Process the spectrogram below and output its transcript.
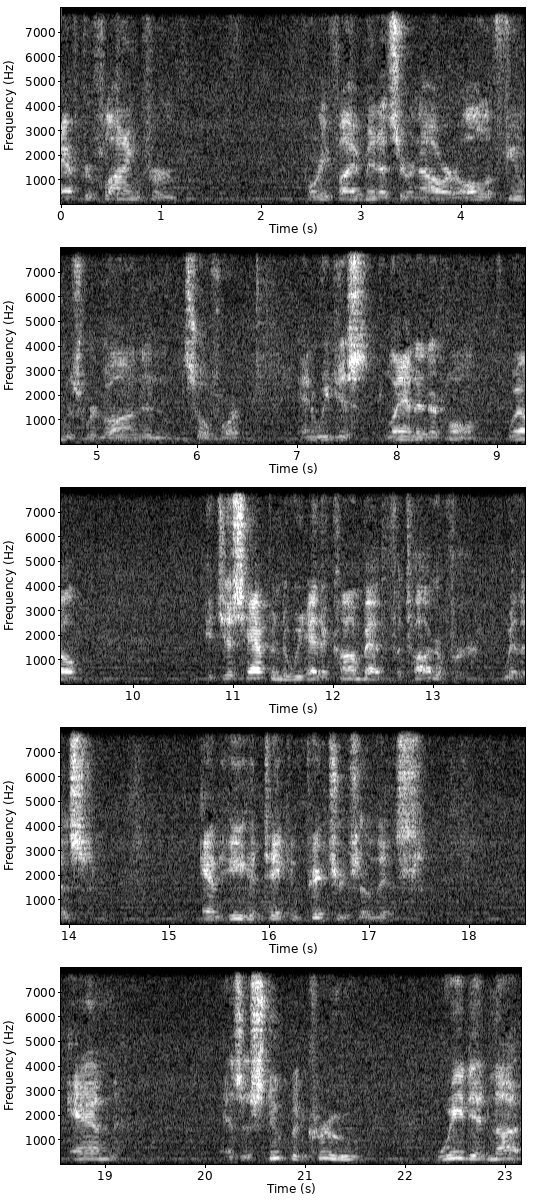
after flying for 45 minutes or an hour, all the fumes were gone and so forth. And we just landed at home. Well, it just happened that we had a combat photographer with us, and he had taken pictures of this. And as a stupid crew, we did not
